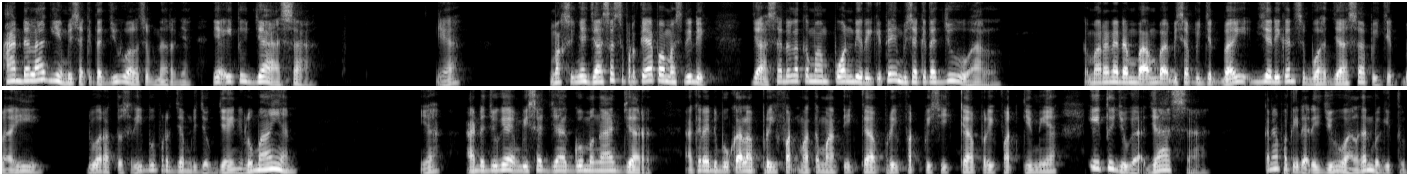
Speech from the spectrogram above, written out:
ada lagi yang bisa kita jual sebenarnya, yaitu jasa, ya. Maksudnya jasa seperti apa Mas Didik? Jasa adalah kemampuan diri kita yang bisa kita jual. Kemarin ada mbak-mbak bisa pijit bayi, dijadikan sebuah jasa pijit bayi. dua ratus ribu per jam di Jogja ini, lumayan. Ya, ada juga yang bisa jago mengajar. Akhirnya dibukalah privat matematika, privat fisika, privat kimia, itu juga jasa. Kenapa tidak dijual kan begitu?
